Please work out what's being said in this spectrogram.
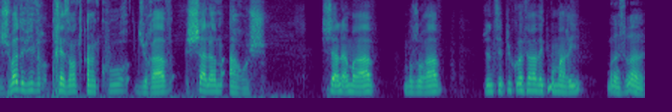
Joie de vivre présente un cours du Rav Shalom Harouche. Shalom Rav, bonjour Rav. Je ne sais plus quoi faire avec mon mari. Bonsoir.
